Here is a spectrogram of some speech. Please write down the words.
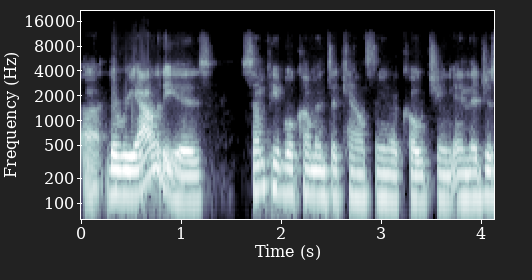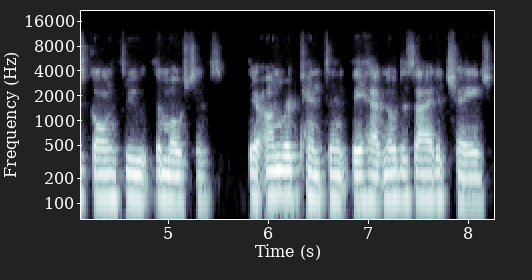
Uh, the reality is some people come into counseling or coaching and they're just going through the motions. They're unrepentant. They have no desire to change.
